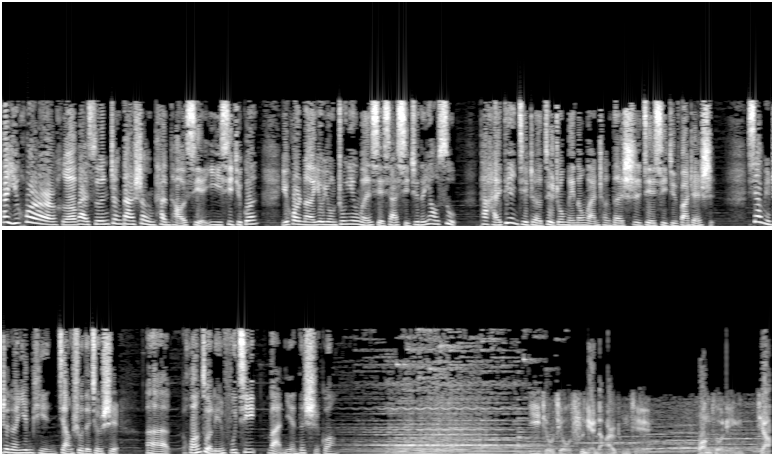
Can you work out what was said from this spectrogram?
他一会儿和外孙郑大圣探讨写意戏剧观，一会儿呢又用中英文写下喜剧的要素。他还惦记着最终没能完成的世界戏剧发展史。下面这段音频讲述的就是，呃，黄佐临夫妻晚年的时光。一九九四年的儿童节，黄佐临驾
